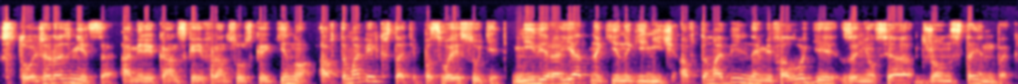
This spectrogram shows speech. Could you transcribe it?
Столь же разнится американское и французское кино. Автомобиль, кстати, по своей сути, невероятно киногеничен. Автомобильной мифологией занялся Джон Стейнбек,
